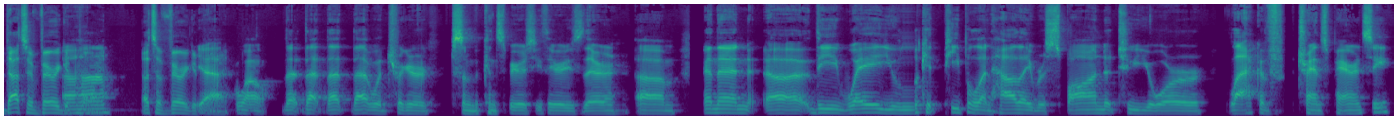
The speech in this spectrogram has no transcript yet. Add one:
That's a very good uh-huh. point. That's a very good yeah, point. Well, that that that that would trigger some conspiracy theories there. Um, and then uh, the way you look at people and how they respond to your lack of transparency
